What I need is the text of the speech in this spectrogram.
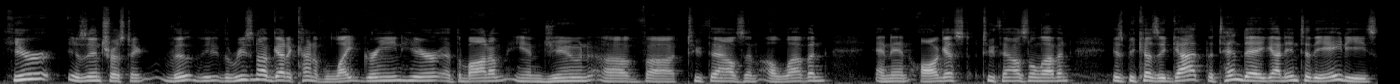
here is interesting. The, the, the reason I've got a kind of light green here at the bottom in June of uh, 2011 and then August 2011 is because it got the 10 day got into the 80s,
